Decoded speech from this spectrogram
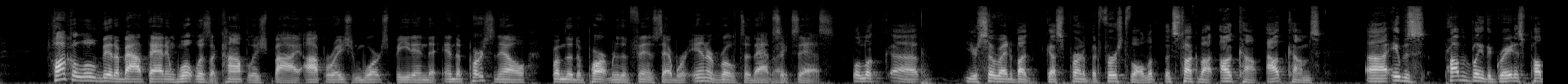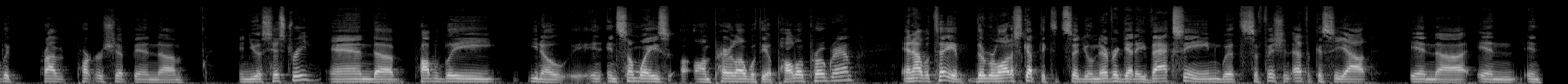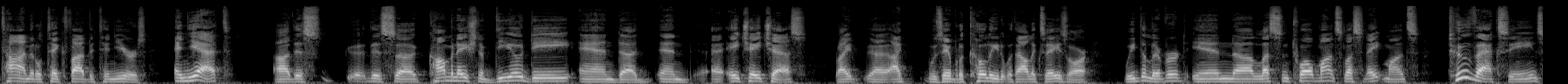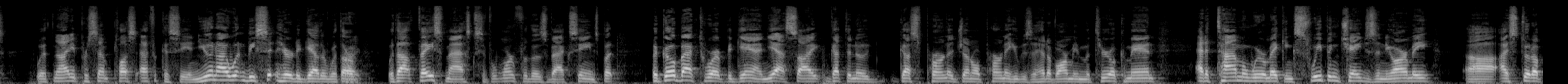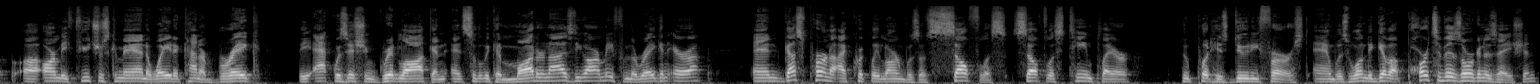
Talk a little bit about that and what was accomplished by Operation Warp Speed and the and the personnel from the Department of Defense that were integral to that right. success. Well, look, uh, you're so right about Gus Perna, but first of all, let, us talk about outcome, outcomes. Uh, it was probably the greatest public-private partnership in um, in U.S. history, and uh, probably you know in, in, some ways on parallel with the Apollo program. And I will tell you, there were a lot of skeptics that said you'll never get a vaccine with sufficient efficacy out in uh, in in time. It'll take five to ten years, and yet uh, this this uh, combination of DoD and uh, and HHS, uh, right? I was able to co-lead it with Alex Azar. We delivered in uh, less than 12 months, less than eight months, two vaccines with 90% plus efficacy. And you and I wouldn't be sitting here together with our right. without face masks if it weren't for those vaccines. But but go back to where it began. Yes, I got to know Gus Perna, General Perna. He was the head of Army Materiel Command at a time when we were making sweeping changes in the Army. Uh, I stood up uh, Army Futures Command, a way to kind of break the acquisition gridlock and, and so that we could modernize the Army from the Reagan era. And Gus Perna, I quickly learned, was a selfless, selfless team player who put his duty first and was willing to give up parts of his organization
